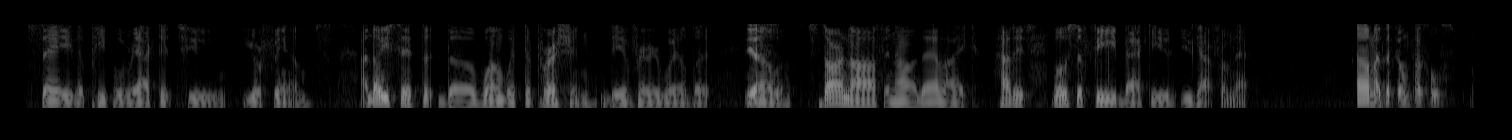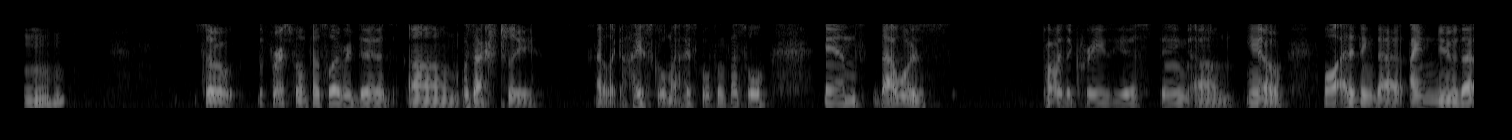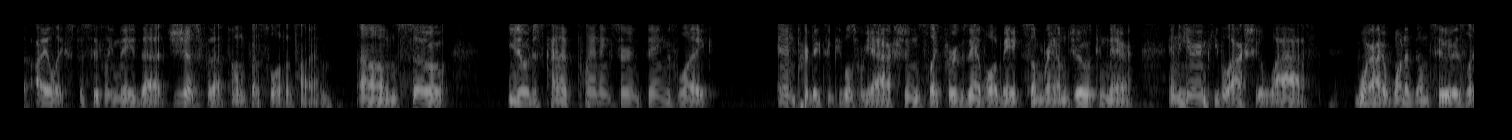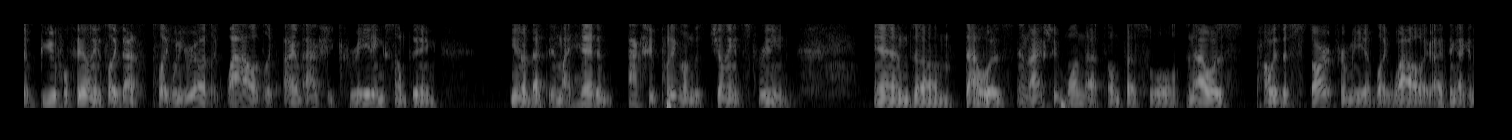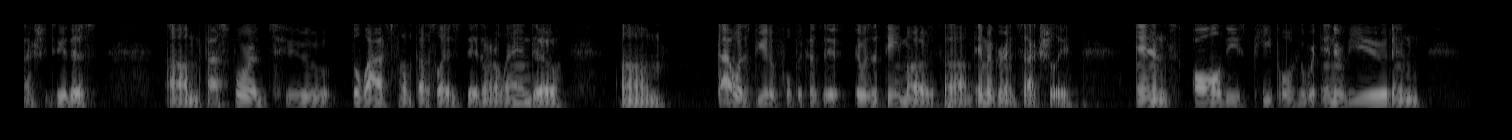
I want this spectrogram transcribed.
say the people reacted to your films? I know you said the the one with depression did very well, but you Yes. know starting off and all that, like how did what was the feedback you you got from that? Um, at the film festivals. Mm-hmm. So the first film festival I ever did um, was actually at like a high school, my high school film festival, and that was probably the craziest thing. Um, you know, while editing that, I knew that I like specifically made that just for that film festival at the time. Um, so, you know, just kind of planning certain things like and predicting people's reactions. Like for example, I made some random joke in there, and hearing people actually laugh where I wanted them to is like a beautiful feeling. It's like that's like when you realize like wow, it's like I am actually creating something, you know, that's in my head and actually putting on this giant screen. And um, that was, and I actually won that film festival, and that was probably the start for me of like wow, like I think I can actually do this. Um, fast forward to the last film festival I just did in Orlando. Um, that was beautiful because it, it was a theme of um, immigrants actually. And all these people who were interviewed and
